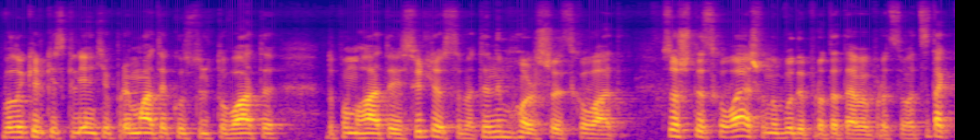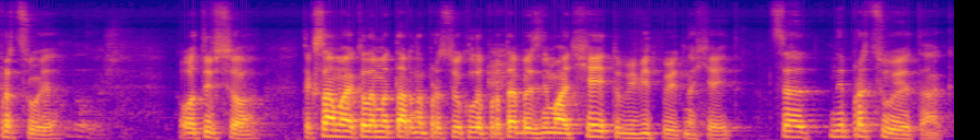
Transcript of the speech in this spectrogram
велику кількість клієнтів приймати, консультувати, допомагати і освітлювати себе, ти не можеш щось сховати. Все, що ти сховаєш, воно буде проти тебе працювати. Це так працює. От і все. Так само, як елементарно працює, коли про тебе знімають хейт, тобі відповідь на хейт. Це не працює так.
